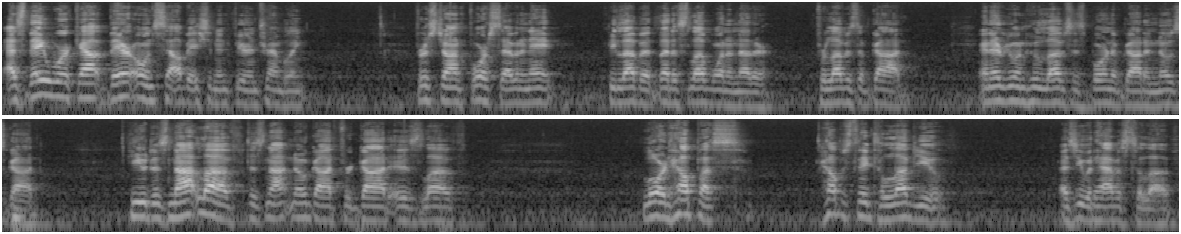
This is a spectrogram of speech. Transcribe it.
as they work out their own salvation in fear and trembling. 1 John 4 7 and 8. Beloved, let us love one another, for love is of God. And everyone who loves is born of God and knows God. He who does not love does not know God, for God is love. Lord, help us. Help us today to love you as you would have us to love.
